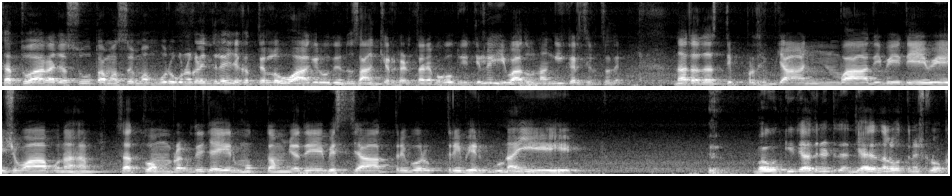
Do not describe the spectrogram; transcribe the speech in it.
ಸತ್ವ, ರಜಸ್ಸು, ತಮಸ್ಸು ಎಂಬ ಮೂರು ಗುಣಗಳಿಂದಲೇ ಜಗತ್ತೆಲ್ಲವೂ ಆಗಿರುವುದೆಂದು ಸಾಂಖ್ಯರು ಹೇಳ್ತಾರೆ. ಭಗವದ್ಗೀತೆಯಲ್ಲಿ ಈ ವಾದವನ್ನು ಅಂಗೀಕರಿಸಿರುತ್ತದೆ ನ ತದಸ್ತಿ ಪೃಥಿವ್ಯಾನ್ವಾದಿವಿ ದೇವೇಶು ವಾ ಪುನಃ ಸತ್ವಂ ಪ್ರಕೃತಿ ಜೈರ್ಮುಕ್ತಂ ಯದೇಭಿ ಸ್ಯಾತ್ ತ್ರಿಭುರ್ ತ್ರಿಭಿರ್ಗುಣೈ. ಭಗವದ್ಗೀತೆ ಹದಿನೆಂಟನೇ ಅಧ್ಯಾಯದ ನಲವತ್ತನೇ ಶ್ಲೋಕ.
